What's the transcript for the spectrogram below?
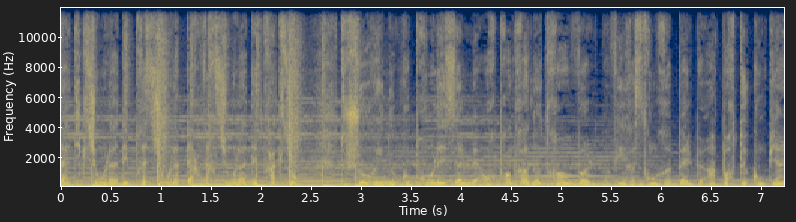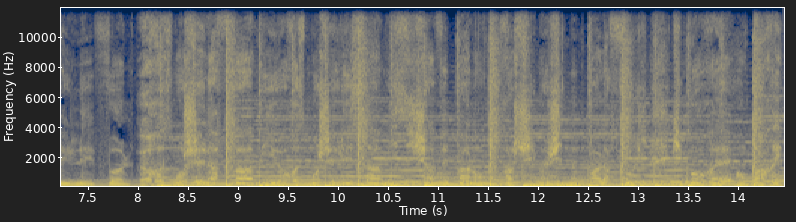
L'addiction, la dépression, la perversion, la détraction Toujours ils nous couperont les ailes mais on reprendra notre envol. Nos vies resteront rebelles, peu importe combien ils les volent. Heureusement j'ai la famille, heureusement j'ai les amis. Si j'avais pas l'entourage, j'imagine même pas la folie Qui m'aurait emparé,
